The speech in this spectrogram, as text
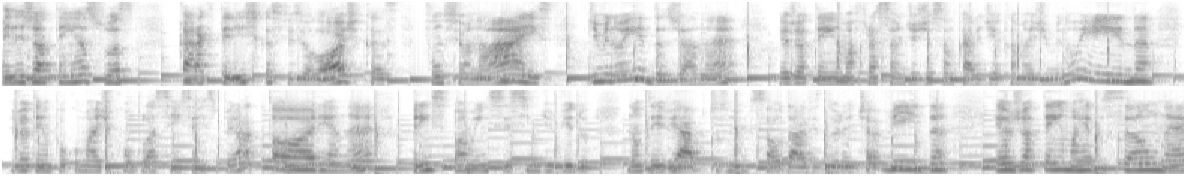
eles já têm as suas características fisiológicas, funcionais, diminuídas já, né? eu já tenho uma fração de ejeção cardíaca mais diminuída, eu já tenho um pouco mais de complacência respiratória, né? Principalmente se esse indivíduo não teve hábitos muito saudáveis durante a vida. Eu já tenho uma redução, né,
